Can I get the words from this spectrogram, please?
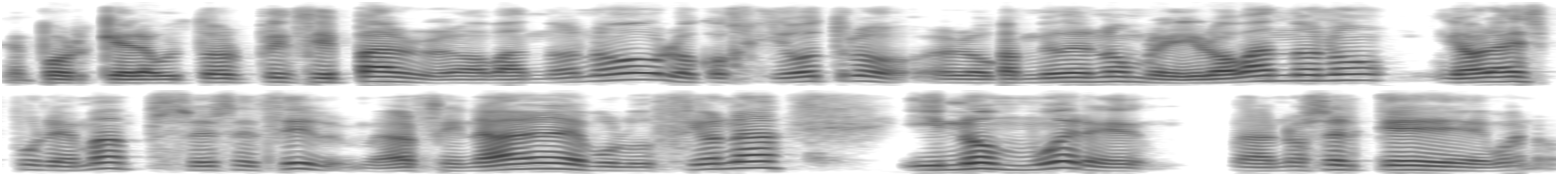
eh, porque el autor principal lo abandonó, lo cogió otro, lo cambió de nombre y lo abandonó, y ahora es Puremaps. Es decir, al final evoluciona y no muere, a no ser que, bueno,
